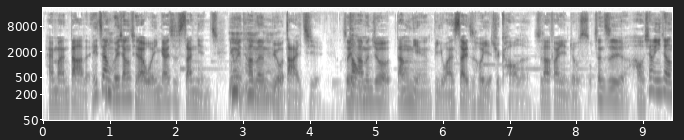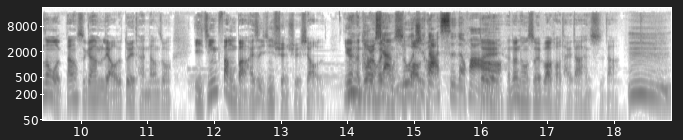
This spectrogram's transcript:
还蛮大的。哎，这样回想起来，我应该是三年级，嗯、因为他们比我大一届。嗯嗯嗯所以他们就当年比完赛之后也去考了师大翻译研究所，甚至好像印象中，我当时跟他们聊的对谈当中，已经放榜还是已经选学校了，因为很多人会同时报考。如果是大四的话，对，很多人同时会报考台大和师大。嗯，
